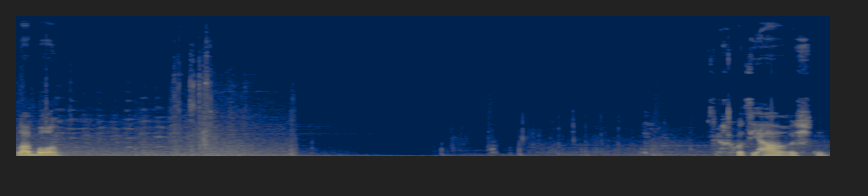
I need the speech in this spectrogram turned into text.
Labor. Ich kurz die Haare richten.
